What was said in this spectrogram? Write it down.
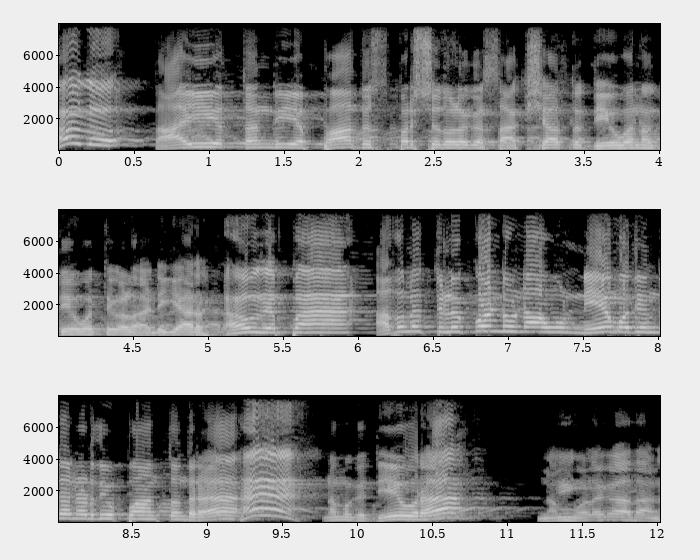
ಹೌದು. ತಾಯಿಯ ತಂದೆಯ ಪಾದ ಸ್ಪರ್ಶದೊಳಗ ಸಾಕ್ಷಾತ್ ದೇವನ ದೇವತೆಗಳ ಅಡಿಗ್ಯಾರ. ಹೌದಪ್ಪ. ಅದನ್ನ ತಿಳ್ಕೊಂಡು ನಾವು ನೇಮದಿಂದ ನಡೆದಿವಪ್ಪ ಅಂತಂದ್ರ ನಮಗ ದೇವರ ನಮ್ಮೊಳಗ ಅದಾನ.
